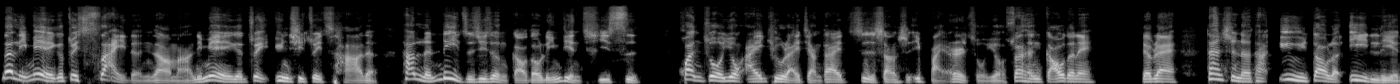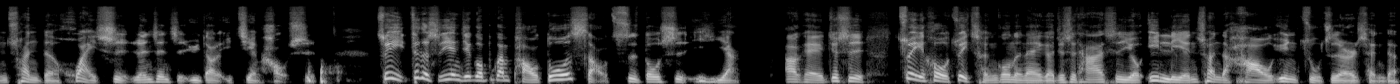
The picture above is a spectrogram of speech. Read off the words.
那里面有一个最晒的，你知道吗？里面有一个最运气最差的，他能力值其实很高的，零点七四。换作用 IQ 来讲，大概智商是一百二左右，算很高的呢，对不对？但是呢，他遇到了一连串的坏事，人生只遇到了一件好事。所以这个实验结果不管跑多少次都是一样。OK，就是最后最成功的那一个，就是他是由一连串的好运组织而成的，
